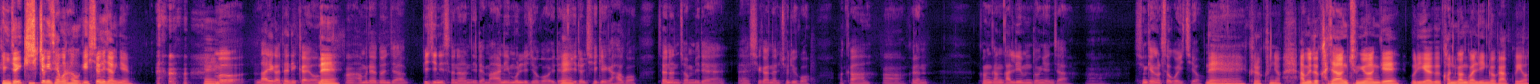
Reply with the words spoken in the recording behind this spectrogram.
굉장히 기식적인 생활을 하고 계시죠, 회장님? 네. 뭐 나이가 드니까요. 네. 어, 아무래도 이제 비즈니스는 이래 많이 물려주고 이래 네. 일을 쉬게 하고 저는 좀 이래 에, 시간을 줄이고 아까 어, 그런 건강 관리 운동에 이제 어, 신경을 쓰고 있지요. 네, 그렇군요. 아무래도 가장 중요한 게 우리가 그 건강 관리인 것 같고요.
